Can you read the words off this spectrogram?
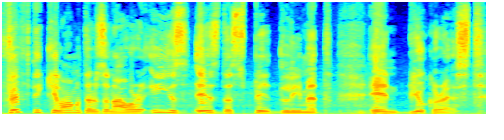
50 kilometers an hour is is the speed limit in Bucharest.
